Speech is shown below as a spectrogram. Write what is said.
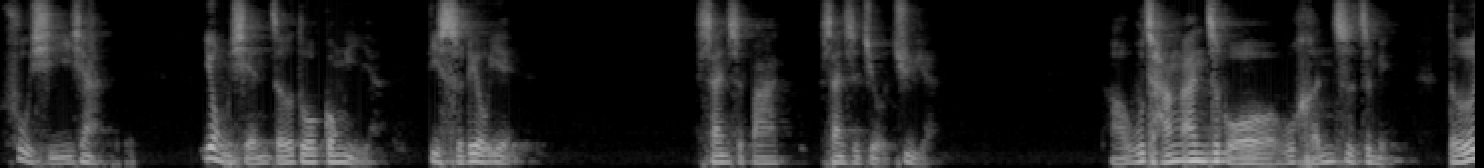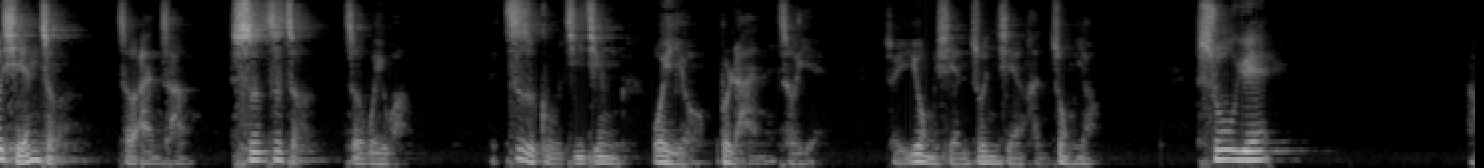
复习一下“用贤则多功矣”，第十六页。三十八、三十九句呀，啊，无长安之国，无恒治之民。得贤者则安昌，失之者则危亡。自古及今，未有不然者也。所以用贤尊贤很重要。书曰：啊，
